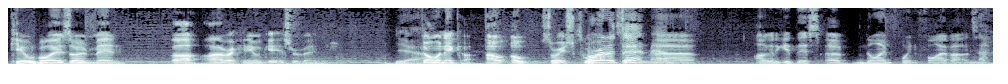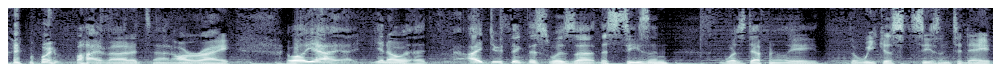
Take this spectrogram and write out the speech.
Killed by his own men, but I reckon he'll get his revenge. Yeah. Dominic, oh, oh, sorry, score, Score out out of of 10, 10, man. Uh, I'm going to give this a 9.5 out of 10. 9.5 out of 10. All right. Well, yeah, uh, you know, uh, I do think this was uh, this season was definitely the weakest season to date.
